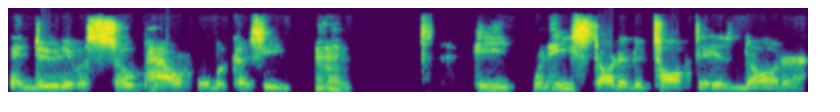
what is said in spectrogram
And dude, it was so powerful because he he when he started to talk to his daughter,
